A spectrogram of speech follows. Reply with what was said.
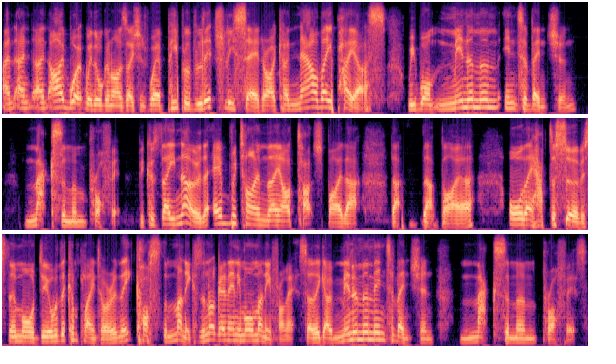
and, and, and I've worked with organizations where people have literally said, all right, okay, now they pay us, we want minimum intervention, maximum profit. Because they know that every time they are touched by that, that, that buyer, or they have to service them or deal with the complaint or it costs them money because they're not getting any more money from it. So they go minimum intervention, maximum profit.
